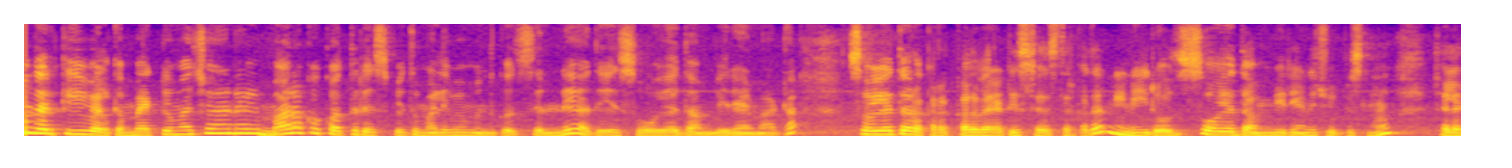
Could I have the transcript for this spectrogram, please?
అందరికీ welcome back to my channel. మరొక కొత్త రెసిపీతో మళ్ళీ మేము ముందుకు వచ్చండి అదే సోయా దమ్ బిర్యానీ అనమాట సోయాతో రకరకాల వెరైటీస్ చేస్తారు కదా. నేను ఈరోజు సోయా దమ్ బిర్యానీ చూపిస్తున్నాను. చాలా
